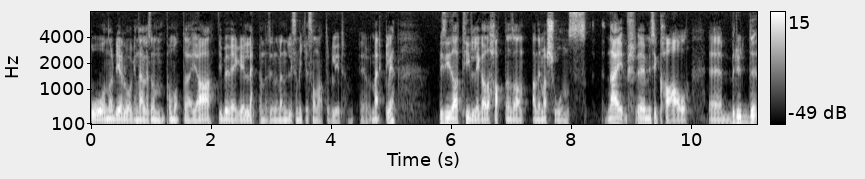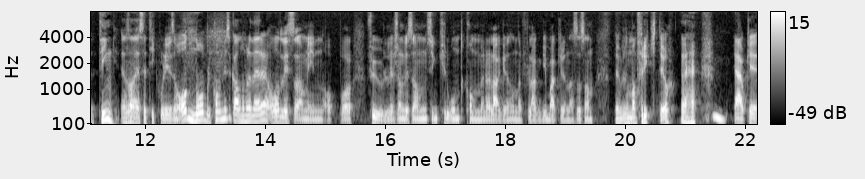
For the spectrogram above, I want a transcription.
Og når dialogen er liksom på en måte Ja, de beveger leppene sine, men liksom ikke sånn at det blir eh, merkelig. Hvis de da i tillegg hadde hatt en sånn animasjons... Nei, eh, musikal eh. En sånn estetikk hvor de liksom Å, nå kommer musikalnummeret dere! Og liksom inn opp, og fugler som liksom synkront kommer og lager sånne flagg i bakgrunnen. Altså sånn Man frykter jo. Jeg er jo ikke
